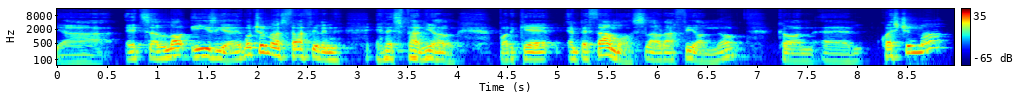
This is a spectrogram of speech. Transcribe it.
Yeah, it's a lot easier, es mucho más fácil en, en español, porque empezamos la oración, ¿no? Con el question mark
